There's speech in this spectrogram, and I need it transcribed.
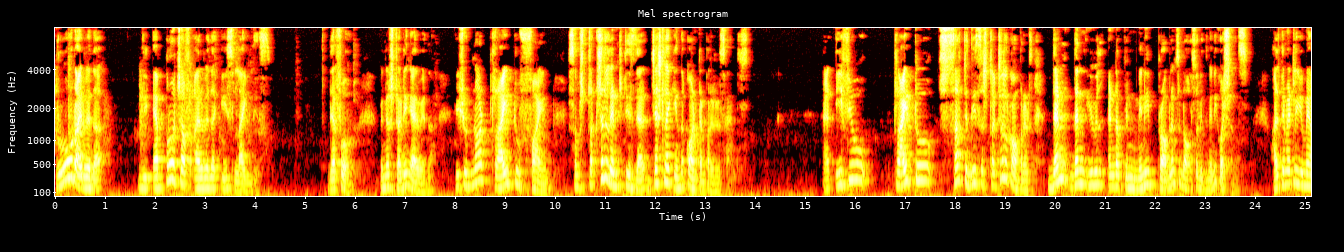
throughout ayurveda the approach of ayurveda is like this. Therefore when you're studying ayurveda you should not try to find some structural entities there just like in the contemporary science. And if you try to search these structural components then then you will end up in many problems and also with many questions ultimately you may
